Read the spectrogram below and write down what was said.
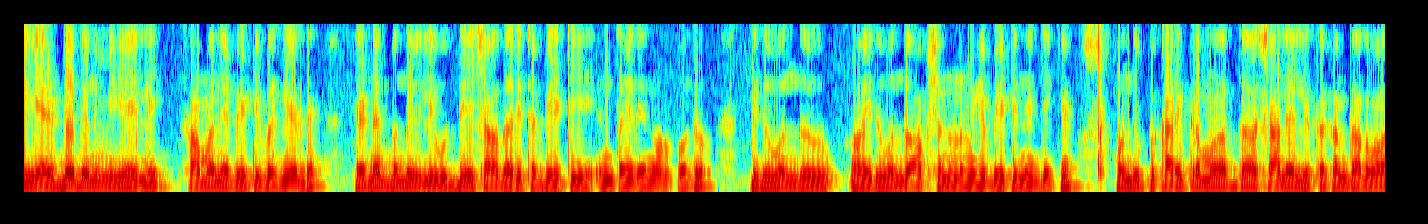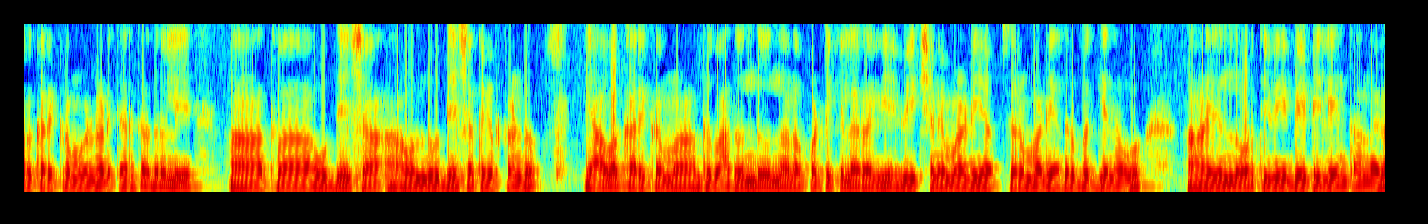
ಈ ಎರಡನೇದು ನಿಮಗೆ ಇಲ್ಲಿ ಸಾಮಾನ್ಯ ಭೇಟಿ ಬಗ್ಗೆ ಹೇಳಿದೆ. ಎರಡನೇದು ಬಂದು ಇಲ್ಲಿ ಉದ್ದೇಶ ಆಧಾರಿತ ಭೇಟಿ ಅಂತ ಇದೆ ನೋಡ್ಬೋದು. ಇದು ಒಂದು ಇದು ಒಂದು ಆಪ್ಷನ್ ನಮಗೆ ಭೇಟಿ ನೀಡಲಿಕ್ಕೆ. ಒಂದು ಕಾರ್ಯಕ್ರಮದ ಶಾಲೆಯಲ್ಲಿ ಇರ್ತಕ್ಕಂಥ ಹಲವಾರು ಕಾರ್ಯಕ್ರಮಗಳು ನಡೀತಾ ಇರುತ್ತೆ. ಅದರಲ್ಲಿ ಅಥವಾ ಉದ್ದೇಶ ಒಂದು ಉದ್ದೇಶ ತೆಗೆದುಕೊಂಡು ಯಾವ ಕಾರ್ಯಕ್ರಮ, ಅದು, ಅದೊಂದನ್ನು ನಾವು ಪರ್ಟಿಕ್ಯುಲರ್ ಆಗಿ ವೀಕ್ಷಣೆ ಮಾಡಿ ಅಬ್ಸರ್ವ್ ಮಾಡಿ, ಅದ್ರ ಬಗ್ಗೆ ನಾವು ಇದನ್ನು ನೋಡ್ತೀವಿ ಭೇಟಿಲಿ ಅಂತ ಅಂದಾಗ.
